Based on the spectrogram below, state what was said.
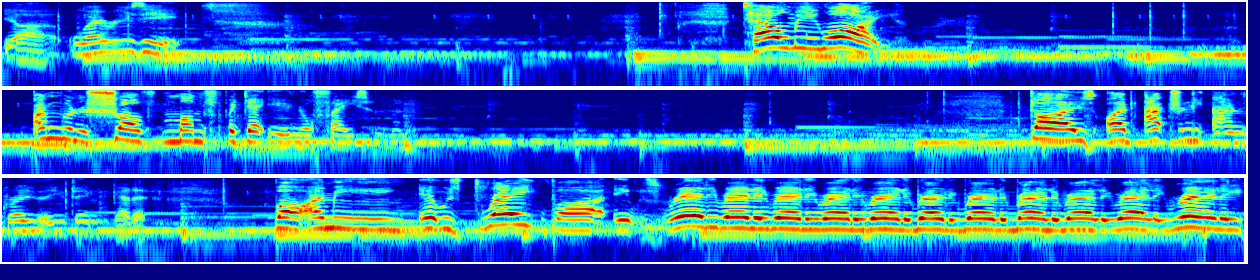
Yeah, where is it? Tell me why. I'm gonna shove mum spaghetti in your face in a minute. Guys, I'm actually angry that you didn't get it. But I mean, it was great, but it was really, really, really, really, really, really, really, really, really, really, really,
